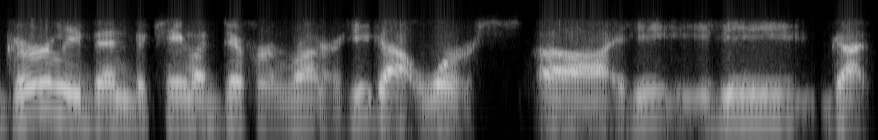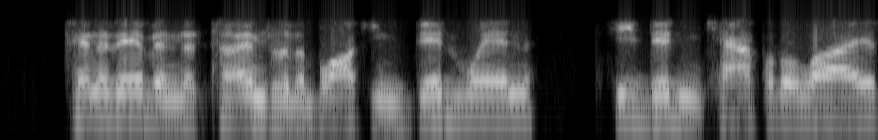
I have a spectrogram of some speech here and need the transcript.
Gurley then became a different runner. He got worse. Uh, he he got tentative, and the times where the blocking did win, he didn't capitalize.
